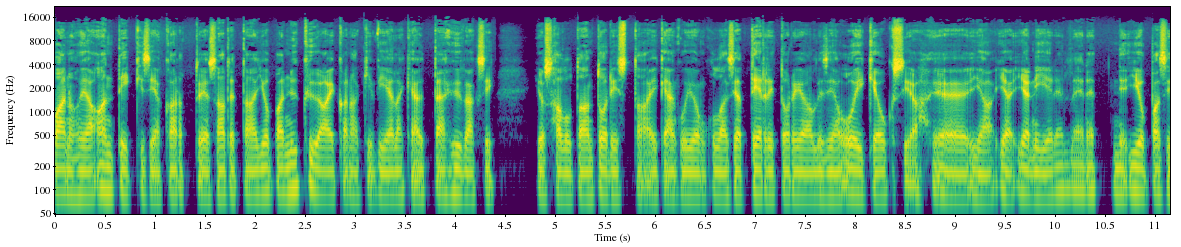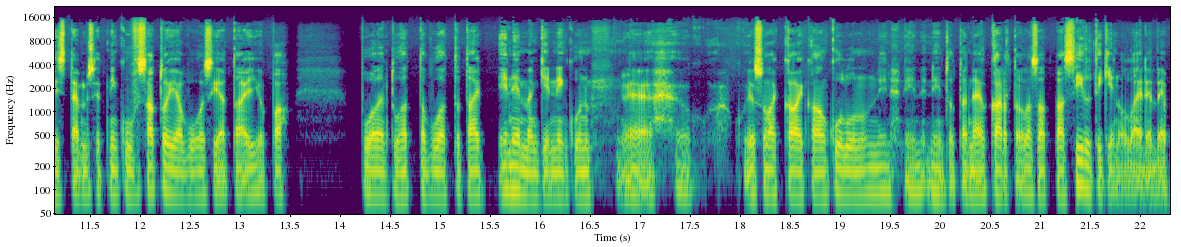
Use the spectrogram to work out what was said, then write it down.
vanhoja antiikkisia karttoja saatetaan jopa nykyaikanakin vielä käyttää hyväksi, jos halutaan todistaa ikään kuin jonkinlaisia territoriaalisia oikeuksia ja, ja, ja niin edelleen. Et jopa siis tämmöiset niin kuin satoja vuosia tai jopa puolen tuhatta vuotta tai enemmänkin niin kuin, jos vaikka aika on kulunut, niin, niin, niin tota, näillä kartoilla saattaa siltikin olla edelleen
